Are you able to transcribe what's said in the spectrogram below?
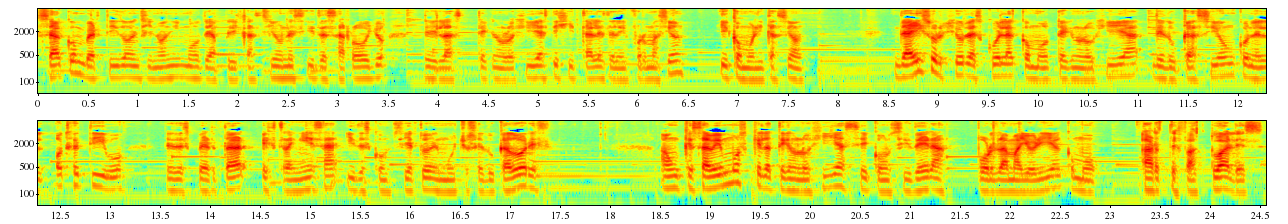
se ha convertido en sinónimo de aplicaciones y desarrollo de las tecnologías digitales de la información y comunicación. De ahí surgió la escuela como tecnología de educación con el objetivo de despertar extrañeza y desconcierto en muchos educadores. Aunque sabemos que la tecnología se considera por la mayoría como artefactuales,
